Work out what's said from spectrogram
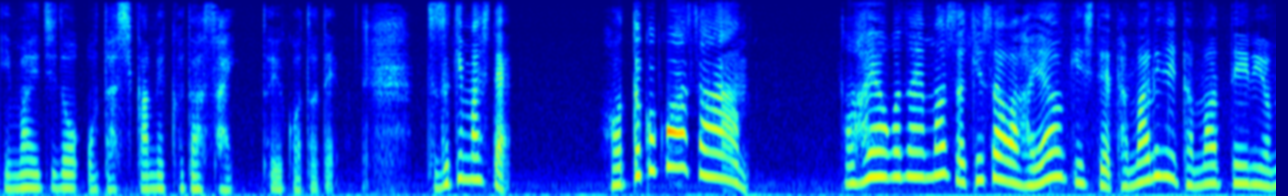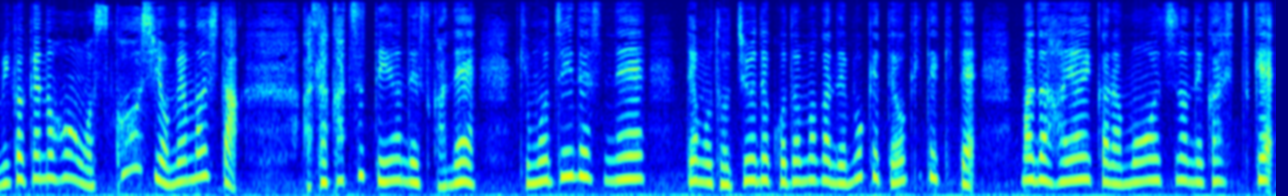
今一度お確かめください。ということで。続きまして、ホットココアさん。おはようございます。今朝は早起きしてたまりに溜まっている読みかけの本を少し読めました。朝活って言うんですかね。気持ちいいですね。でも途中で子供が寝ぼけて起きてきて、まだ早いからもう一度寝かしつけ。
